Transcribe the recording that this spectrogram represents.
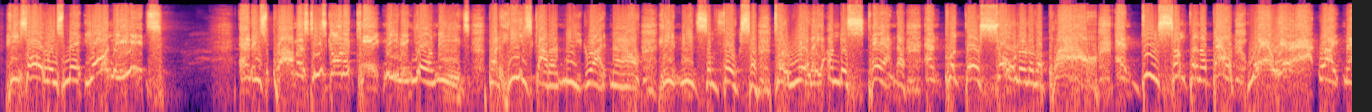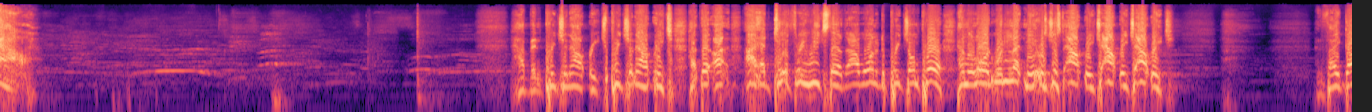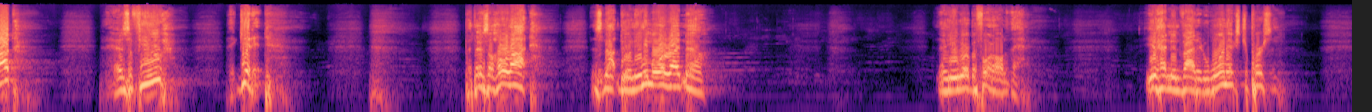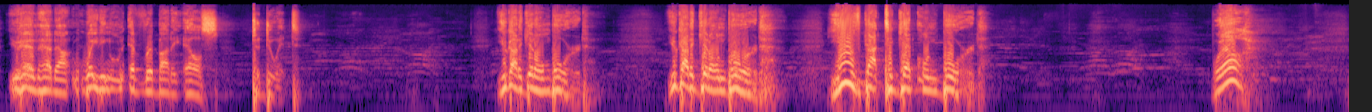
He's always met your needs. And he's promised he's going to keep meeting your needs. But he's got a need right now. He needs some folks uh, to really understand uh, and put their shoulder to the plow and do something about where we're at right now. I've been preaching outreach, preaching outreach. I, I, I, had two or three weeks there that I wanted to preach on prayer, and the Lord wouldn't let me. It was just outreach, outreach, outreach. And thank God, there's a few that get it. But there's a whole lot that's not doing any more right now than you were before all of that. You hadn't invited one extra person. You hadn't had out waiting on everybody else to do it. You got to get on board. You got to get on board. You've got to get on board. Well,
